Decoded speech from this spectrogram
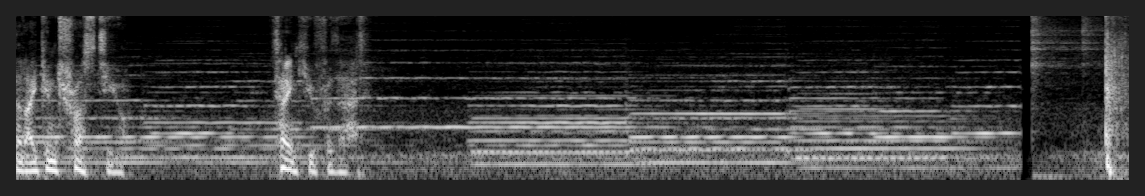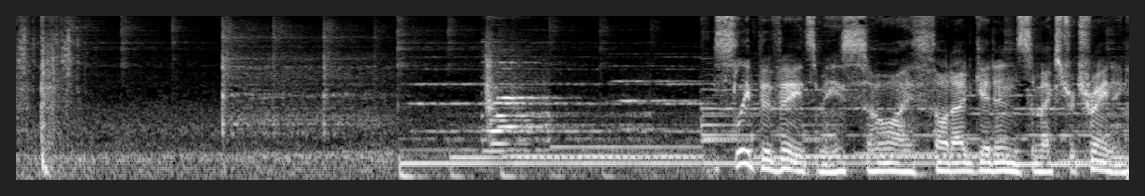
that I can trust you. Thank you for that. Sleep evades me, so I thought I'd get in some extra training.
